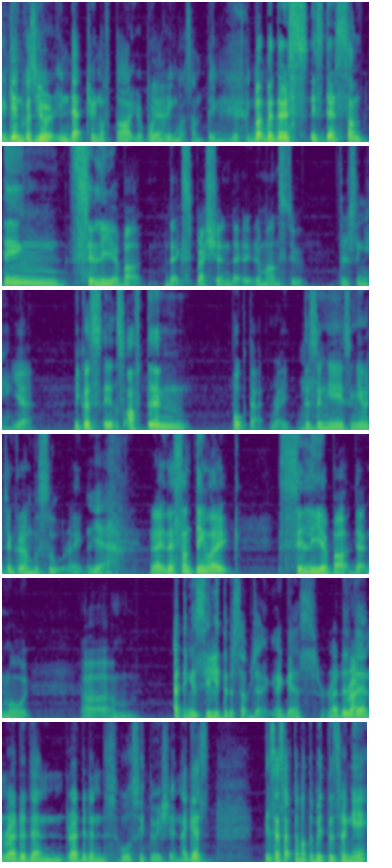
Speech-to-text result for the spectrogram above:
Again, because you're in that train of thought, you're pondering about something. You're thinking. But but there's is there something silly about the expression that it amounts to. Tersengih. Yeah. Because it's often poked at, right? Mm. Tersengih-sengih macam kerang busuk, right? Yeah. Right? There's something like silly about that mode. Um, I think it's silly to the subject, I guess, rather Right, than right. rather than rather than this whole situation. I guess it's acceptable to be tersengih,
